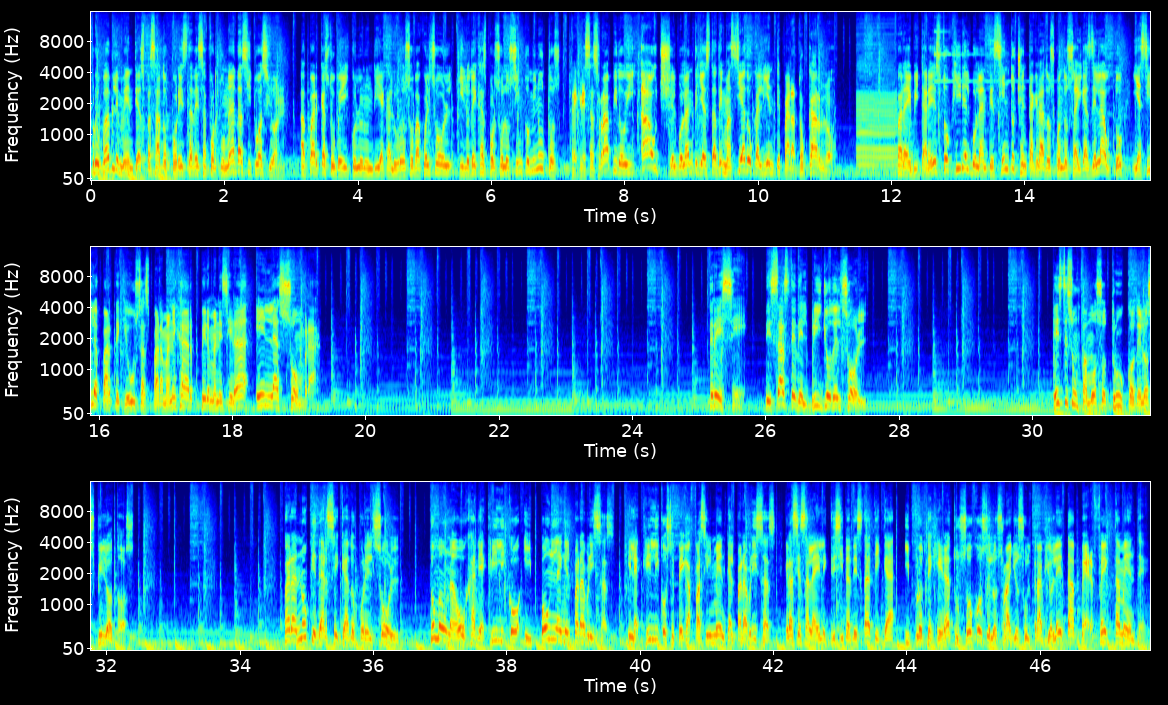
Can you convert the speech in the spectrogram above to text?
Probablemente has pasado por esta desafortunada situación. Aparcas tu vehículo en un día caluroso bajo el sol y lo dejas por solo 5 minutos. Regresas rápido y ¡ouch! El volante ya está demasiado caliente para tocarlo. Para evitar esto, gira el volante 180 grados cuando salgas del auto y así la parte que usas para manejar permanecerá en la sombra. ¡13! Deshazte del brillo del sol. Este es un famoso truco de los pilotos. Para no quedar cegado por el sol, toma una hoja de acrílico y ponla en el parabrisas. El acrílico se pega fácilmente al parabrisas gracias a la electricidad estática y protegerá tus ojos de los rayos ultravioleta perfectamente.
